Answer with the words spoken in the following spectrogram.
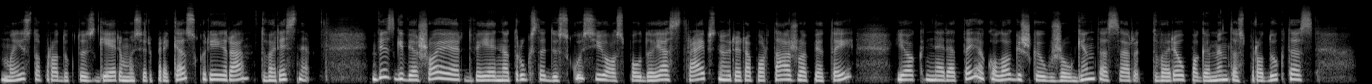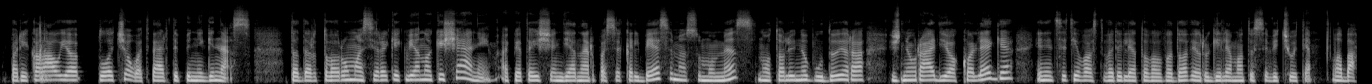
maisto produktus gėrimus ir prekes kurie yra tvaresni. Visgi viešojoje erdvėje netrūksta diskusijų spaudoje straipsnių ir reportažų apie tai jog neretai ekologiškai užaugintas ar tvariau pagamintas produktas pareikalauja plačiau atverti pinigines. Tad ar tvarumas yra kiekvieno kišenėj apie tai šiandieną ir pasikalbėsime su mumis. Nuotoliniu būdu yra žinių radijo kolegė iniciatyvos tvari lietuva vadovė rugilė matusevičiūtė. Laba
